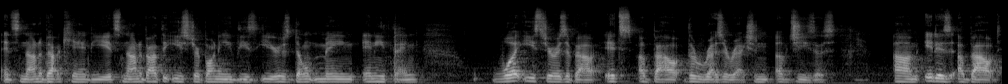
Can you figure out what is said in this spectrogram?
It's not about candy. It's not about the Easter bunny. These ears don't mean anything. What Easter is about, it's about the resurrection of Jesus. Um, it is about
